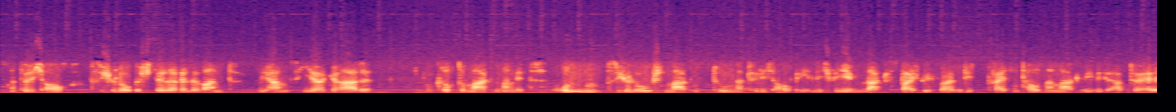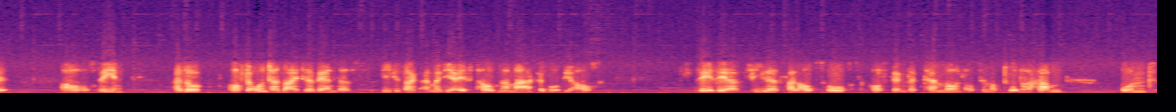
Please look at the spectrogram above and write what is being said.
Ist natürlich auch psychologisch sehr, sehr relevant. Wir haben es hier gerade im Kryptomarkt immer mit runden psychologischen Marken zu tun, natürlich auch ähnlich wie im DAX beispielsweise die 13.000er Marke, wie wir sie aktuell auch sehen. Also auf der Unterseite wären das, wie gesagt, einmal die 11.000er Marke, wo wir auch sehr, sehr viele Verlaufshochs aus dem September und aus dem Oktober haben. Und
